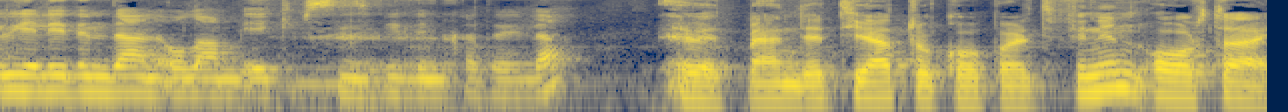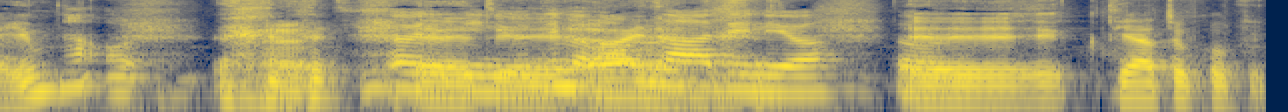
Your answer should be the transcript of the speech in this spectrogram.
üyelerinden olan bir ekipsiniz bildiğim kadarıyla. Evet ben de tiyatro kooperatifinin ortağıyım. Ha, or- evet. Öyle evet, deniyor değil mi? Aynen. Ortağı deniyor. Doğru. E, tiyatro ko-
